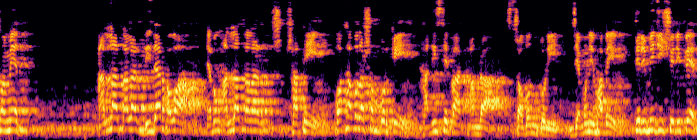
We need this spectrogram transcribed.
সমেত আল্লাহ তালার দিদার হওয়া এবং আল্লাহ তালার সাথে কথা বলা সম্পর্কে হাদিসে পাক আমরা শ্রবণ করি। যেমনই ভাবে তিরমিজি শরীফের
